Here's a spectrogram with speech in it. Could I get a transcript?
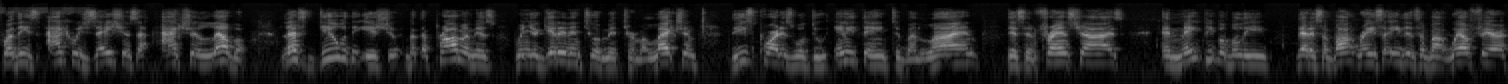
where these accusations are actually leveled. Let's deal with the issue. But the problem is when you're getting into a midterm election, these parties will do anything to malign, disenfranchise, and make people believe that it's about race, or either it's about welfare,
